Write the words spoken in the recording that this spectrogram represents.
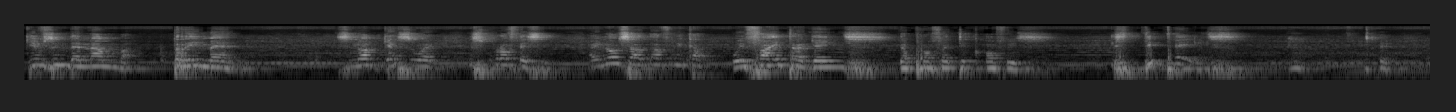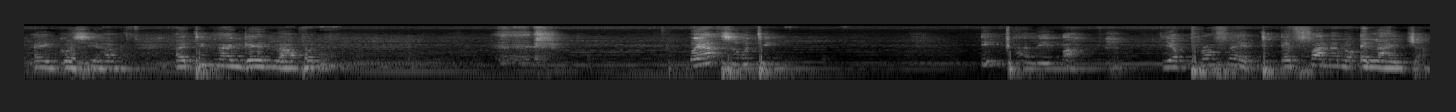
gives him the number three men. It's not guesswork, it's prophecy. I know South Africa, we fight against the prophetic office. It's details. Hey, Nkosi yami. I think angeni lapho ne. Uyazi ukuthi ikaliber ye-prophet efana no-elijah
